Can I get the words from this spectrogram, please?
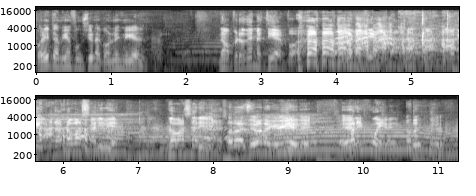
Por ahí también funciona con Luis Miguel. No, pero deme tiempo. Deme tiempo. Porque no, no va a salir bien. No va a salir bien. Para la semana que viene. ¿eh? Para el jueves. Para el jueves.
